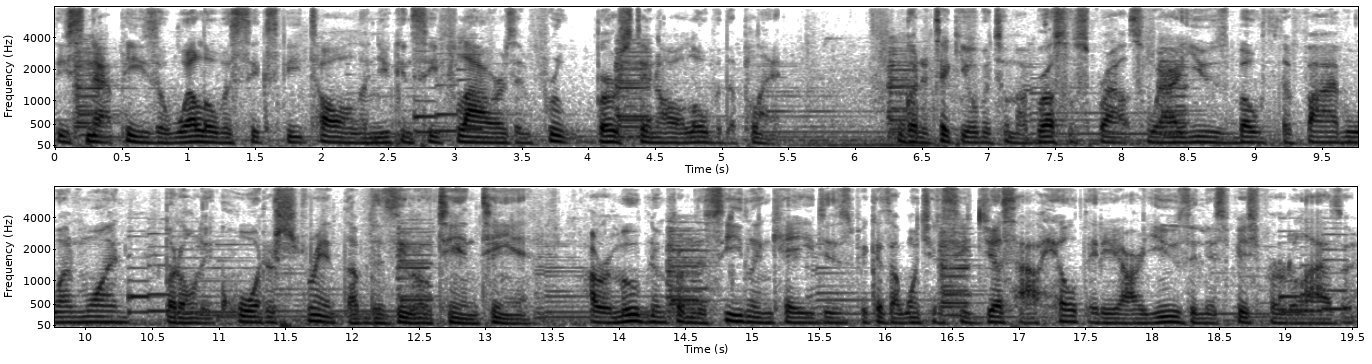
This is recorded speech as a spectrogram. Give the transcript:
These snap peas are well over six feet tall and you can see flowers and fruit bursting all over the plant. I'm gonna take you over to my Brussels sprouts where I use both the 511 but only quarter strength of the 01010. I removed them from the seedling cages because I want you to see just how healthy they are using this fish fertilizer.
